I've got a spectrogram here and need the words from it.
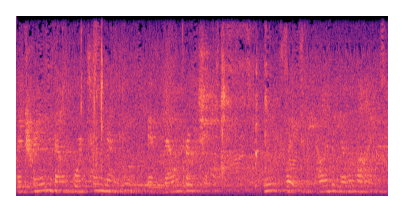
The train bound for Cheongyang is now approaching. Please wait behind the yellow line.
